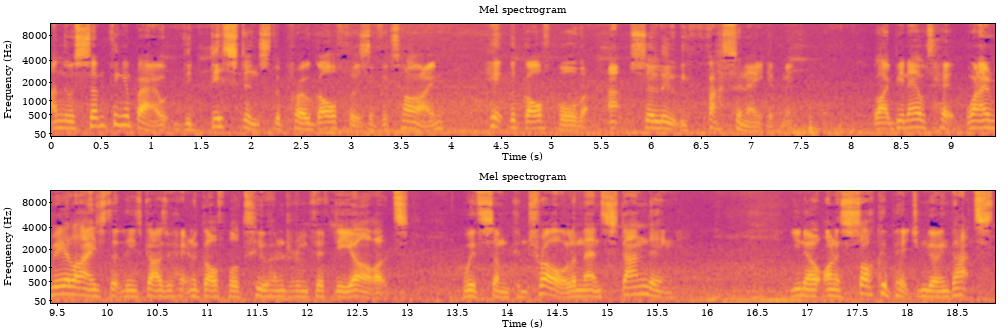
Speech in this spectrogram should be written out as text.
and there was something about the distance the pro golfers of the time hit the golf ball that absolutely fascinated me. Like being able to hit, when I realised that these guys were hitting a golf ball 250 yards with some control, and then standing, you know, on a soccer pitch and going, that's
